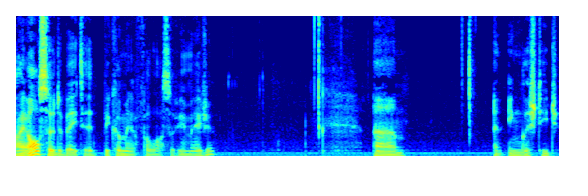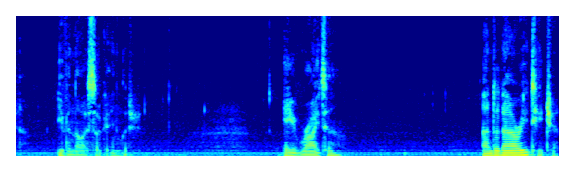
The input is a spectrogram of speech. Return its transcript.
I also debated becoming a philosophy major, um, an English teacher, even though I suck at English, a writer, and an RE teacher.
